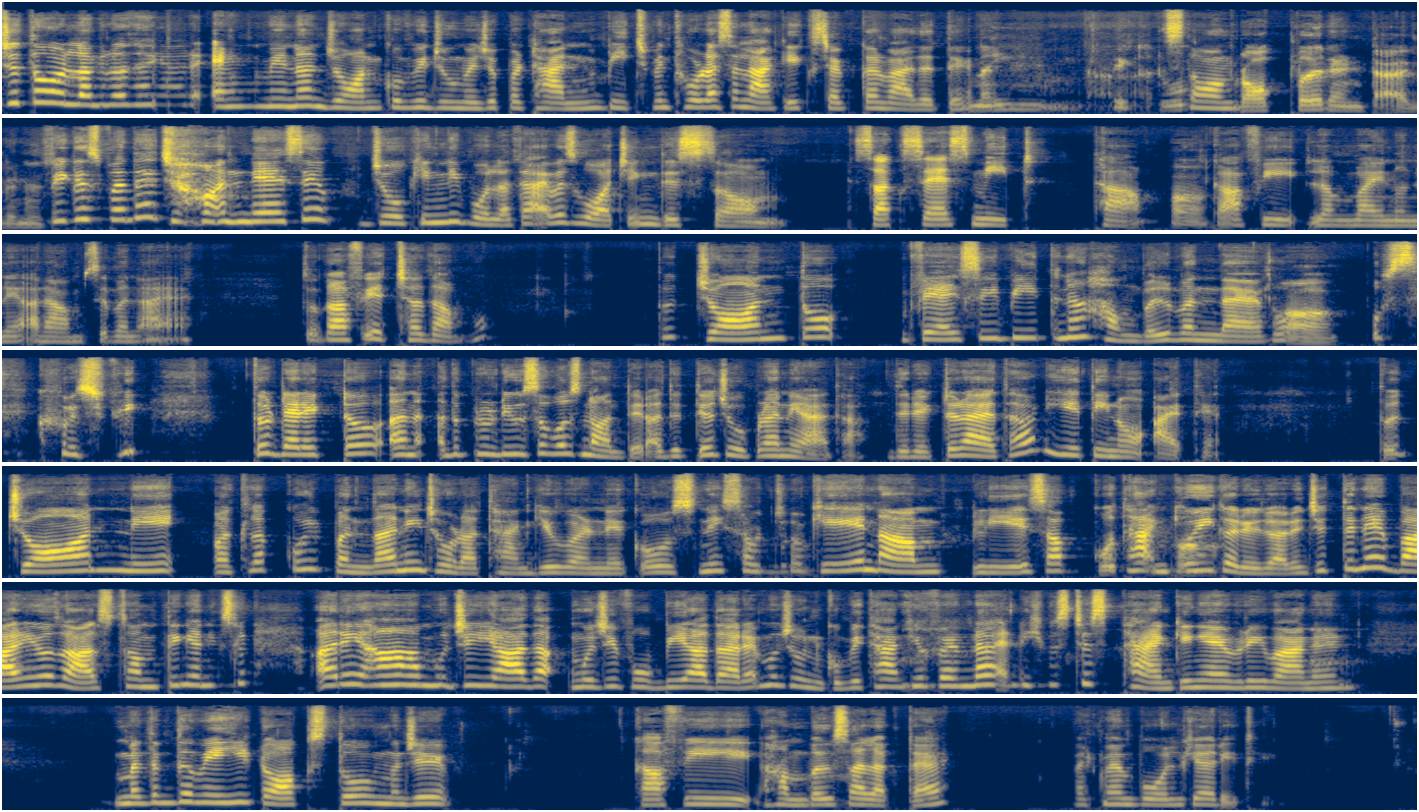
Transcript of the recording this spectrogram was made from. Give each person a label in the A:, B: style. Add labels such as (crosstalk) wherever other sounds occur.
A: मुझे तो लग रहा था यार एंड में ना जॉन को भी जो जो पठान में बीच में थोड़ा सा लाके एक स्टेप करवा देते
B: नहीं
A: Song.
B: प्रॉपर एंटागनिस्ट
A: बिकॉज़ पता है जॉन ने ऐसे जोकिंगली बोला था I was watching this success meet था।
B: हाँ।
A: काफ़ी लंबा इन्होंने आराम से बनाया है। तो काफ़ी अच्छा था वो। तो जॉन तो वैसे भी इतना हम्बल बंदा है वो
B: हाँ।
A: उससे (laughs) कुछ भी। तो director the producer was not there Aditya Chopra ने आया था। डायरेक्टर आया था और ये तीनों आए थे। तो जॉन ने मतलब कोई बंदा नहीं छोड़ा थैंक यू करने को। उसने सबके नाम लिए सबको थैंक यू ही करे जा रहे जितने बार ही आज समथिंग एंड इसलिए अरे हाँ मुझे याद आ, मुझे वो भी याद आ रहा है मुझे उनको भी थैंक यू करना and he was just thanking everyone and मतलब द वे ही टॉक्स तो मुझे काफ़ी हम्बल सा लगता है। बट मैं बोल क्या रही थी?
